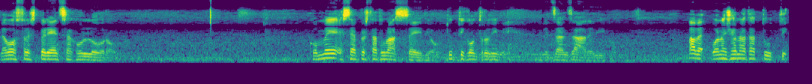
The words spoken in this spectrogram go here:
la vostra esperienza con loro. Con me è sempre stato un assedio tutti contro di me le zanzare dico. Vabbè buona giornata a tutti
